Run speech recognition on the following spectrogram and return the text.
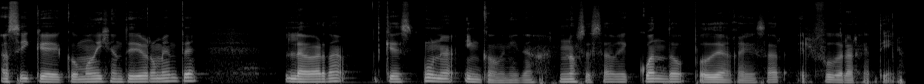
Así que, como dije anteriormente, la verdad que es una incógnita. No se sabe cuándo podrá regresar el fútbol argentino.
